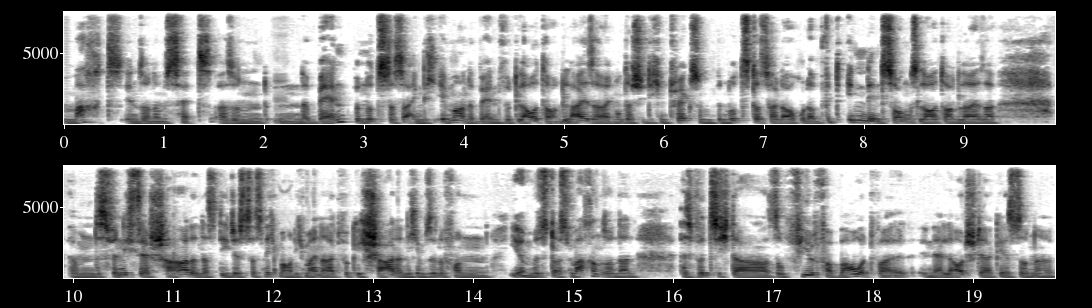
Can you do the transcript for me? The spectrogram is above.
macht in so einem Set. Also eine Band benutzt das eigentlich immer. Eine Band wird lauter und leiser in unterschiedlichen Tracks und benutzt das halt auch oder wird in den Songs lauter und leiser. Ähm, das finde ich sehr schade, dass DJs das nicht machen. Ich meine halt wirklich schade, nicht im Sinne von, ihr müsst das machen, sondern es wird sich da so viel verbaut, weil in der Lautstärke ist so eine,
